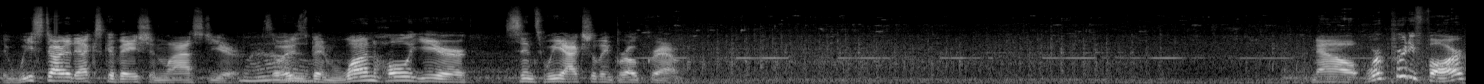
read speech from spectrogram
that we started excavation last year. So it has been one whole year since we actually broke ground. Now, we're pretty far.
